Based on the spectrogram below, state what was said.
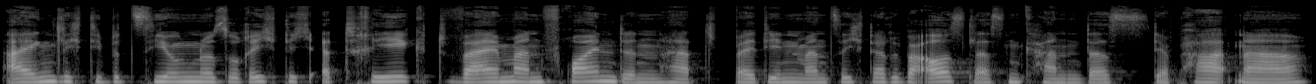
eigentlich die Beziehung nur so richtig erträgt, weil man Freundinnen hat, bei denen man sich darüber auslassen kann, dass der Partner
